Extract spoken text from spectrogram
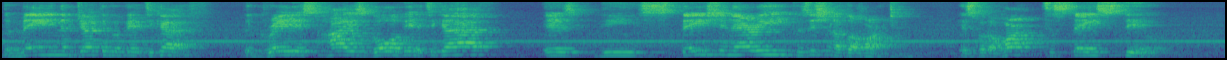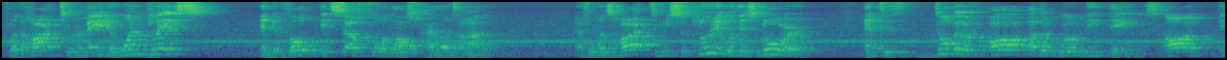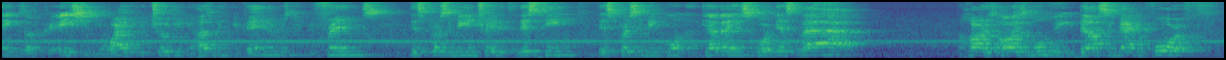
the main objective of i'tikaf, the greatest, highest goal of i'tikaf is the stationary position of the heart. is for the heart to stay still, for the heart to remain in one place and devote itself to Allah subhanahu wa ta'ala. And for one's heart to be secluded with its Lord and to do it with all other worldly things, all things of creation, your wife, your children, your husband, your family members, your friends, this person being traded to this team, this person being going together, he scored this, that. The heart is always moving, bouncing back and forth.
